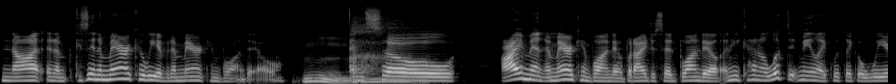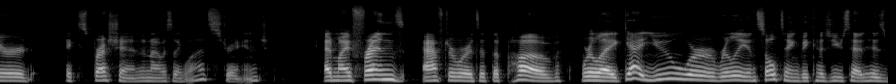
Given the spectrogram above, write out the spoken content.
not an um, because in America we have an American blonde ale, hmm. and so ah. I meant American blonde ale, but I just said blonde ale, and he kind of looked at me like with like a weird expression, and I was like, well, that's strange. And my friends afterwards at the pub were like, yeah, you were really insulting because you said his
